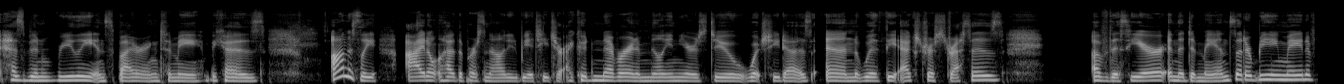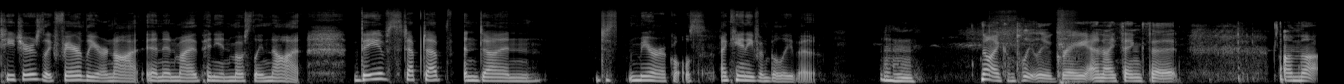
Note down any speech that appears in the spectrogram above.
has been really inspiring to me because honestly, I don't have the personality to be a teacher. I could never in a million years do what she does. And with the extra stresses of this year and the demands that are being made of teachers, like fairly or not, and in my opinion, mostly not, they've stepped up and done just miracles. I can't even believe it. Mm-hmm. No, I completely agree. And I think that on the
